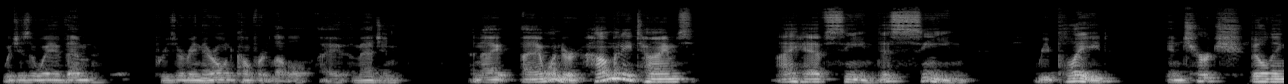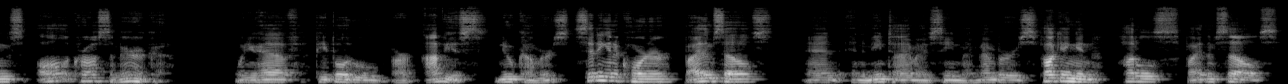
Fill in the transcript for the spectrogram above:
which is a way of them preserving their own comfort level, I imagine. And I, I wonder how many times I have seen this scene replayed in church buildings all across America. When you have people who are obvious newcomers sitting in a corner by themselves, and in the meantime, I've seen my members talking in huddles by themselves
